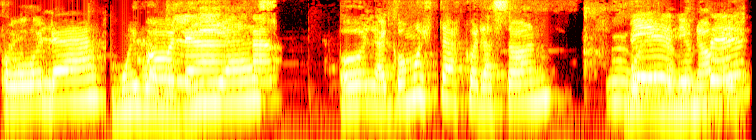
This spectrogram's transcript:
Hola, muy buenos días. Hola, ¿cómo estás, corazón? Bien, mi, nombre,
